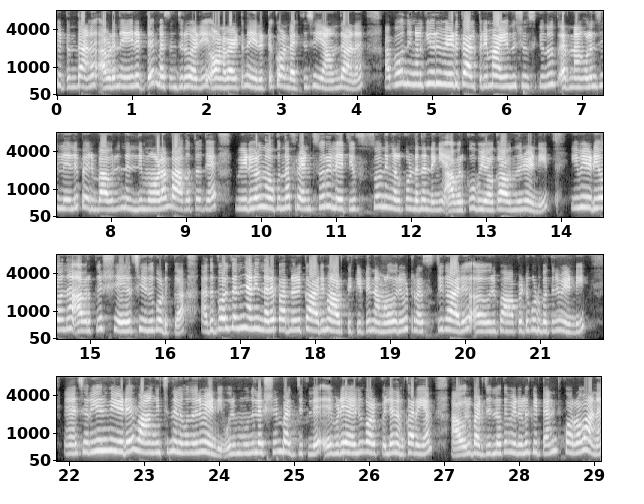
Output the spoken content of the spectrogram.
കിട്ടുന്നതാണ്. അവിടെ നേരിട്ട് മെസ്സഞ്ചർ വഴി ഓണറായിട്ട് നേരിട്ട് കോൺടാക്ട് ചെയ്യാവുന്നതാണ്. അപ്പോൾ നിങ്ങൾക്ക് ഈ ഒരു വീട് താല്പര്യമായി എന്ന് വിശ്വസിക്കുന്നു. എറണാകുളം ജില്ലയിൽ പെരുമ്പാവൂർ നെല്ലിമോളം ഭാഗത്തൊക്കെ വീടുകൾ നോക്കുന്ന ഫ്രണ്ട്സോ റിലേറ്റീവ്സോ നിങ്ങൾക്കുണ്ടെന്നുണ്ടെങ്കിൽ അവർക്ക് ഉപയോഗമാവുന്നതിന് വേണ്ടി ഈ വീഡിയോ ഒന്ന് അവർക്ക് ഷെയർ ചെയ്ത് കൊടുക്കുക. അതുപോലെ തന്നെ ഞാൻ ഇന്നലെ പറഞ്ഞൊരു കാര്യം ആവർത്തിക്കട്ടെ. നമ്മളൊരു ട്രസ്റ്റുകാർ ഒരു പാവപ്പെട്ട കുടുംബത്തിന് വേണ്ടി ചെറിയൊരു വീട് വാങ്ങിച്ച് നൽകുന്നതിന് വേണ്ടി ഒരു മൂന്ന് ലക്ഷം ബഡ്ജറ്റിൽ എവിടെയായാലും കുഴപ്പമില്ല. നമുക്കറിയാം ആ ഒരു ബഡ്ജറ്റിലൊക്കെ വീടുകൾ കിട്ടാൻ കുറവാണ്.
